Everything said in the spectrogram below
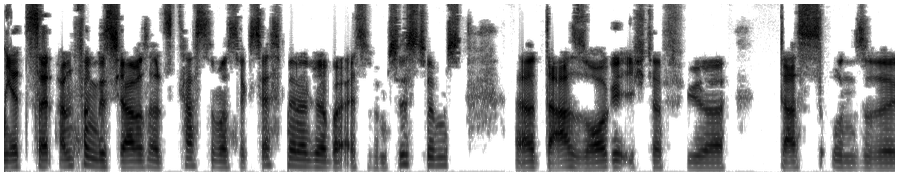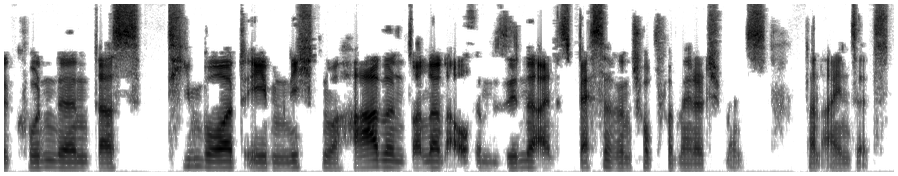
Jetzt seit Anfang des Jahres als Customer Success Manager bei SFM Systems. Äh, da sorge ich dafür, dass unsere Kunden das Teamboard eben nicht nur haben, sondern auch im Sinne eines besseren Shopfloor-Managements dann einsetzen.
